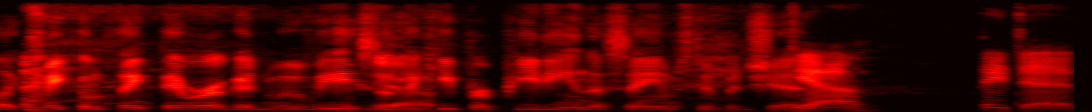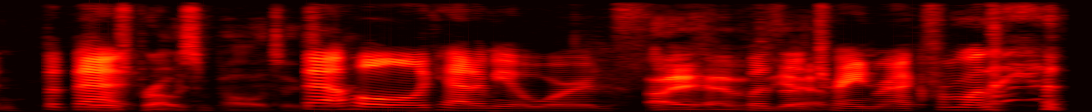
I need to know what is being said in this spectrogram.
like make them think they were a good movie, so Yeah. they keep repeating the same stupid shit. yeah, they did. But There was probably some politics. that there. whole Academy Awards I have was yeah. a train wreck, from what I Well,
